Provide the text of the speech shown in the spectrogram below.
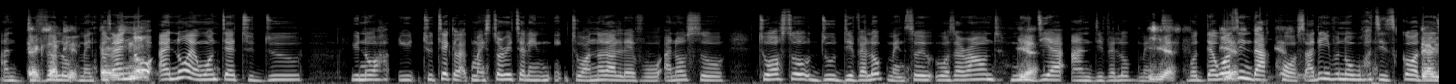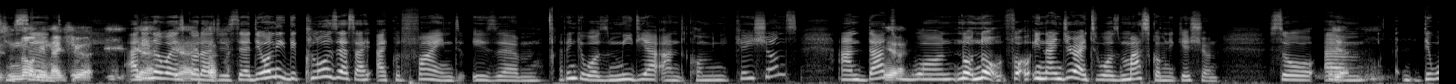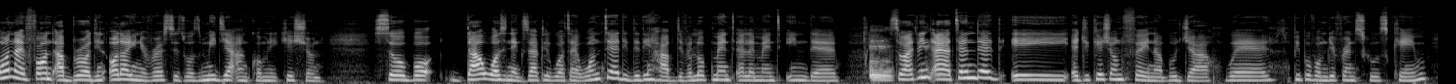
and development because There I know none. I know I wanted to do, you know, you, to take like my storytelling to another level and also to also do development. So it was around Yeah. media and development. Yes. But there wasn't Yes. that Yes. course. I didn't even know what it's called There as you said. in Nigeria. I didn't know what it's Yeah, called as you said. The only the closest I, I could find is um I think it was media and communications, and that Yeah. one no no for in Nigeria it was mass communication. So Yeah. um the one I found abroad in other universities was media and communication. So, but that wasn't exactly what I wanted. It didn't have development element in there. Mm. So I think I attended a education fair in Abuja where people from different schools came,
